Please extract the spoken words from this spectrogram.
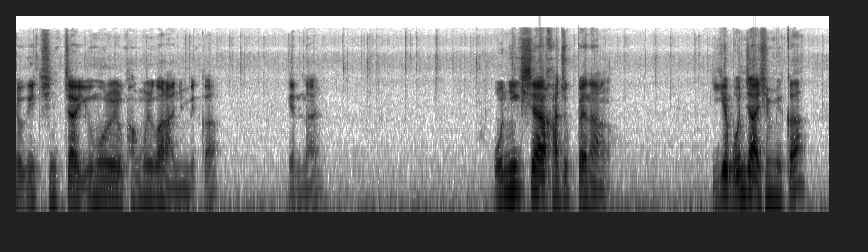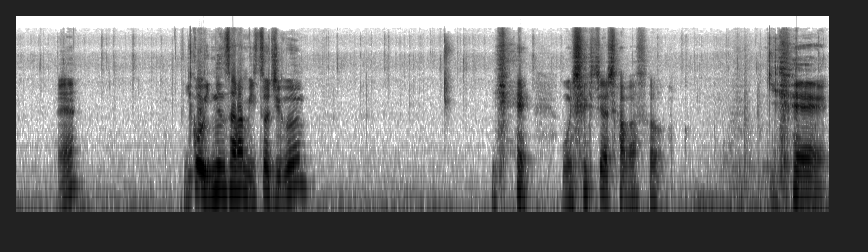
여기 진짜 유물 박물관 아닙니까? 옛날? 오닉시아 가죽 배낭 이게 뭔지 아십니까? 예? 이거 있는 사람 있어 지금? 이게 오닉시아 잡아서 이게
